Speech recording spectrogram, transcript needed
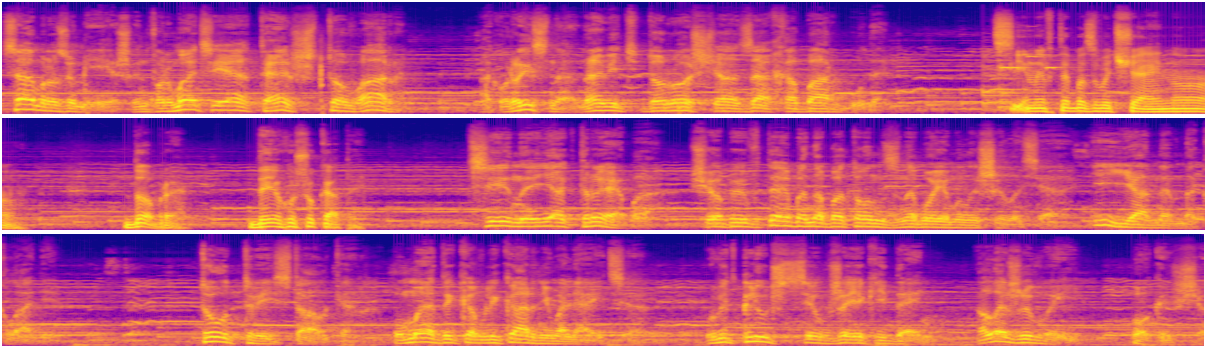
Сам розумієш, інформація теж товар, а корисна навіть дорожча за хабар буде. Ціни в тебе, звичайно. Добре. Де його шукати? Ціни як треба, щоб і в тебе на батон з набоями лишилося, і я не в накладі. Тут твій сталкер. У медика в лікарні валяється. У відключці вже який день, але живий поки що.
